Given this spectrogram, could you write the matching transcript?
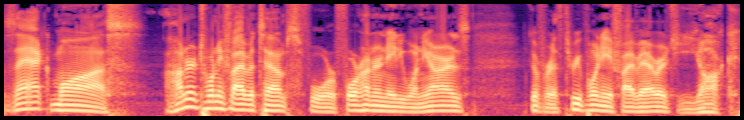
Zach Moss, 125 attempts for 481 yards. Good for a 3.85 average. Yuck.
